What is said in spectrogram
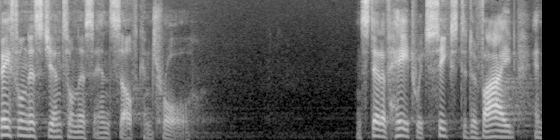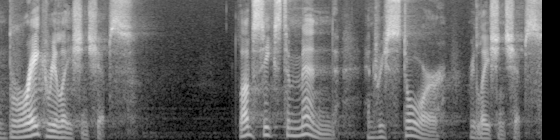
faithfulness, gentleness, and self control. Instead of hate, which seeks to divide and break relationships, love seeks to mend and restore relationships.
